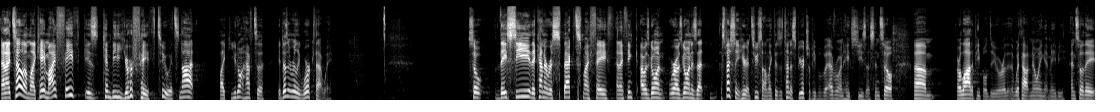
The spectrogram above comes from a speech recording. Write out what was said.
and I tell them like, hey, my faith is can be your faith too. It's not like you don't have to. It doesn't really work that way. So they see, they kind of respect my faith. And I think I was going, where I was going is that, especially here in Tucson, like there's a ton of spiritual people, but everyone hates Jesus. And so, um, or a lot of people do, or without knowing it maybe. And so they,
